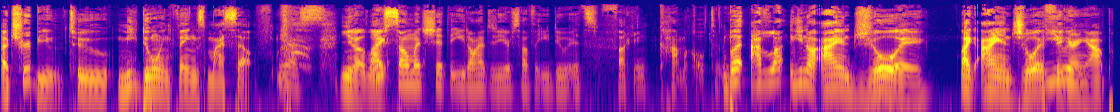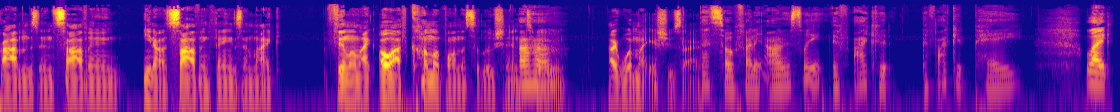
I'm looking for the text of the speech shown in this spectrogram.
attribute to me doing things myself. yes. You know, like There's so much shit that you don't have to do yourself that you do. It's fucking comical to me. But I love, you know, I enjoy, like, I enjoy You figuring en- out problems and solving, you know, solving things and like feeling like, oh, I've come up on the solution Uh-huh. to like what my issues are. That's so funny. Honestly, if I could, if I could pay, like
